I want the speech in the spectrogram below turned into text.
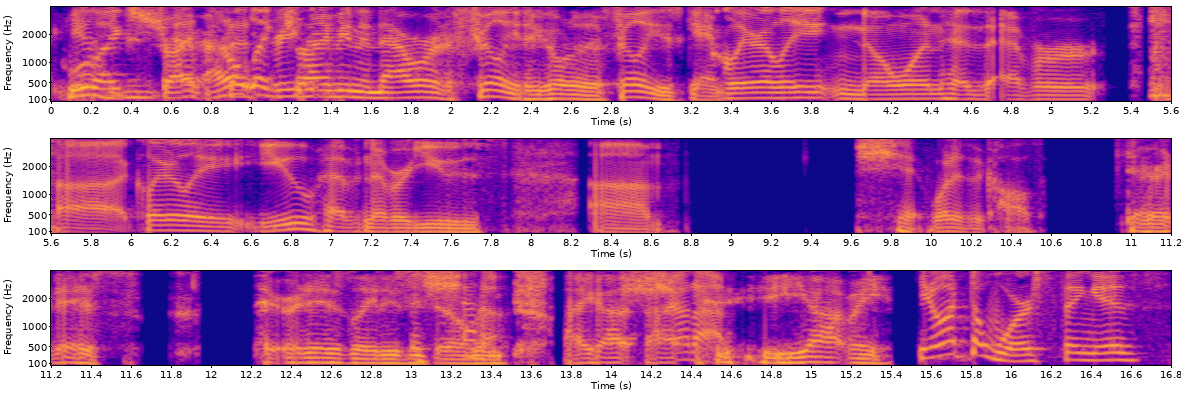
Who Yeah, likes driving? I don't like reason- driving an hour to Philly to go to the Phillies game. Clearly, no one has ever. Uh, clearly, you have never used. Um, shit, what is it called? There it is. There it is, ladies and Shut gentlemen. up. I got. Shut I, up. He got me. You know what the worst thing is?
